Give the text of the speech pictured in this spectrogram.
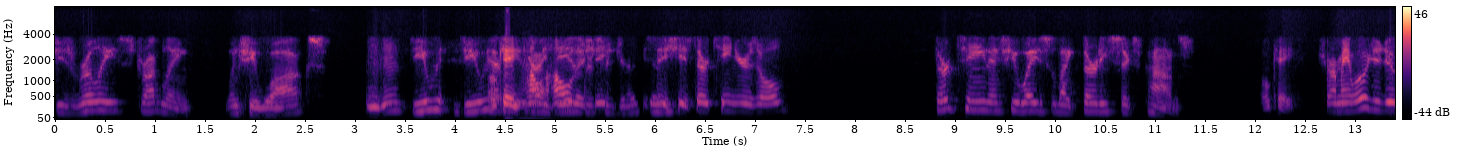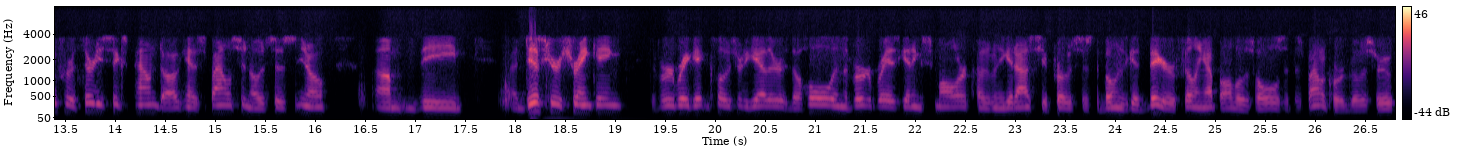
She's really struggling when she walks. Mm-hmm. Do you do you have Okay, any how, how old is she? You suggestions? say she's 13 years old? 13, and she weighs like 36 pounds. Okay. Charmaine, what would you do for a 36 pound dog has spinal stenosis? You know, um, the uh, disc are shrinking, the vertebrae getting closer together, the hole in the vertebrae is getting smaller because when you get osteoporosis, the bones get bigger, filling up all those holes that the spinal cord goes through.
